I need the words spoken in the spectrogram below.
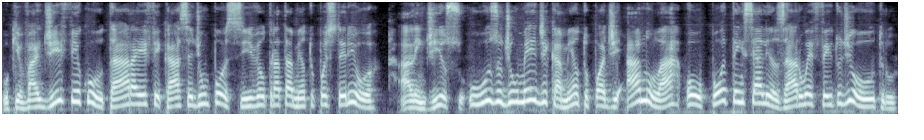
o que vai dificultar a eficácia de um possível tratamento posterior. Além disso, o uso de um medicamento pode anular ou potencializar o efeito de outro.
